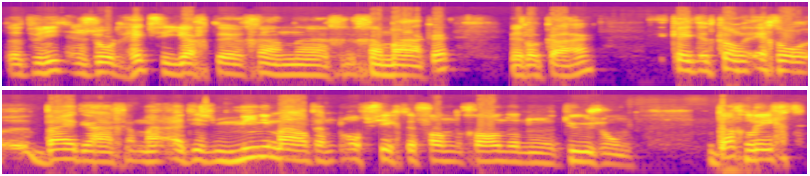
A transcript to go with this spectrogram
dat we niet een soort heksenjacht uh, gaan, gaan maken met elkaar. Kijk, het kan echt wel bijdragen, maar het is minimaal ten opzichte van gewoon de natuurzon. Daglicht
